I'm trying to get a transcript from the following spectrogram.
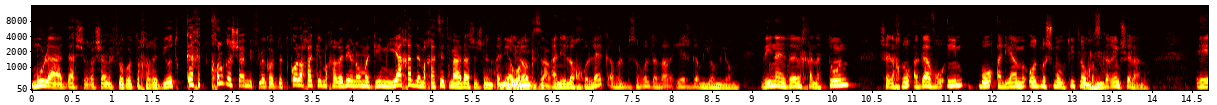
מול האהדה של ראשי המפלגות החרדיות, קח את כל ראשי המפלגות ואת כל הח"כים החרדים לא מגיעים יחד למחצית מהאהדה שיש לנתניהו אני לא- במגזר. אני לא חולק, אבל בסופו של דבר יש גם יום-יום. והנה אני נותן לך נתון, שאנחנו אגב רואים בו עלייה מאוד משמעותית לאורך הסקרים שלנו. אה,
